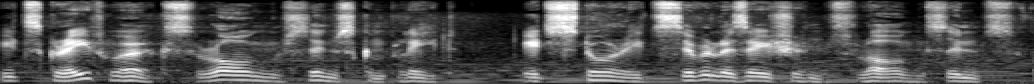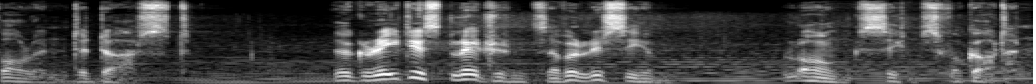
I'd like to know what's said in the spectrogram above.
its great works long since complete, its storied civilizations long since fallen to dust. The greatest legends of Elysium long since forgotten.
